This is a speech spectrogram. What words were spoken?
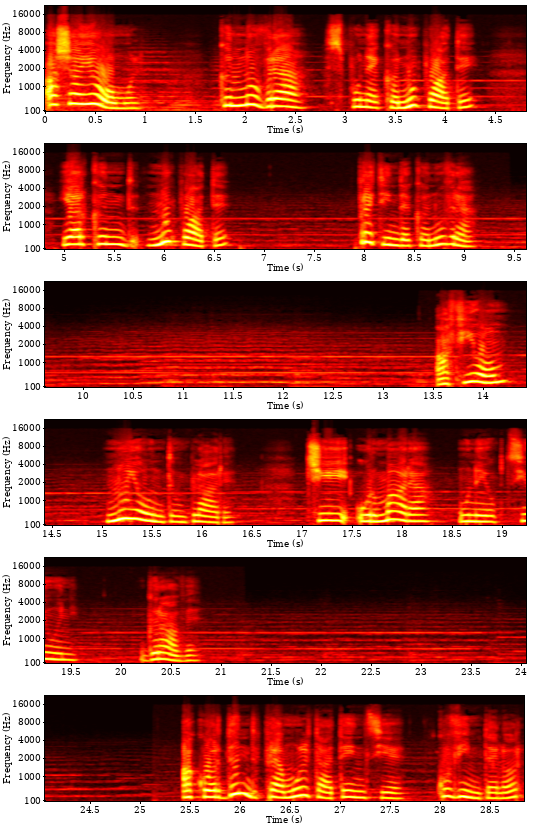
Așa e omul. Când nu vrea, spune că nu poate, iar când nu poate, pretinde că nu vrea. A fi om nu e o întâmplare, ci urmarea unei opțiuni grave. Acordând prea multă atenție cuvintelor,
